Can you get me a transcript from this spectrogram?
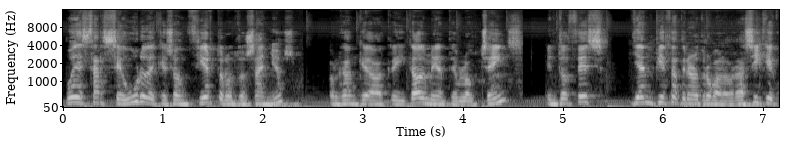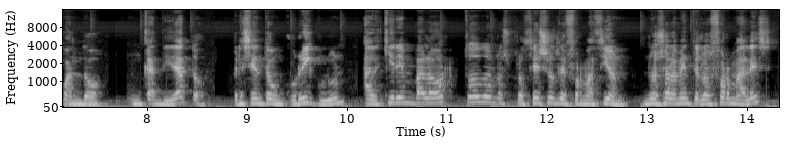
puede estar seguro de que son ciertos los dos años, porque han quedado acreditados mediante blockchains, entonces ya empieza a tener otro valor. Así que cuando un candidato presenta un currículum, adquieren valor todos los procesos de formación, no solamente los formales,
